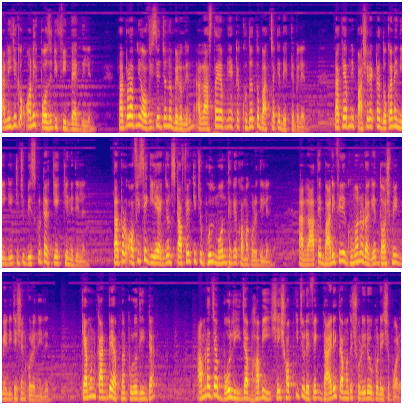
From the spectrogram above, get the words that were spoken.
আর নিজেকে অনেক পজিটিভ ফিডব্যাক দিলেন। তারপর আপনি অফিসের জন্য বেরোলেন, আর রাস্তায় আপনি একটা ক্ষুধার্ত বাচ্চাকে দেখতে পেলেন। তাকে আপনি পাশের একটা দোকানে নিয়ে গিয়ে কিছু বিস্কুট আর কেক কিনে দিলেন। তারপর অফিসে গিয়ে একজন স্টাফের কিছু ভুল মন থেকে ক্ষমা করে দিলেন, আর রাতে বাড়ি ফিরে ঘুমানোর আগে দশ মিনিট মেডিটেশন করে নিলেন। কেমন কাটবে আপনার পুরো দিনটা? আমরা যা বলি, যা ভাবি, সেই সব কিছুর এফেক্ট ডাইরেক্ট আমাদের শরীরের উপরে এসে পড়ে।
